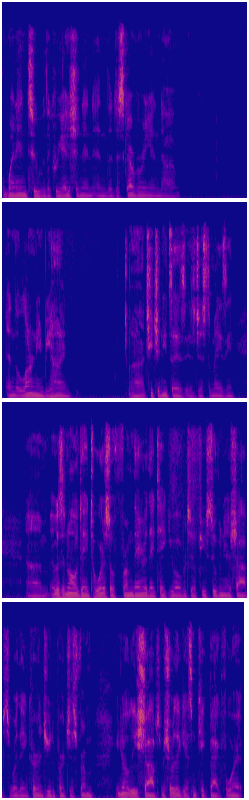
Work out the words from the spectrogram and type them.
went into the creation and, and the discovery and um, and the learning behind uh, Chichen Itza is, is just amazing. Um, it was an all day tour, so from there they take you over to a few souvenir shops where they encourage you to purchase from, you know, these shops. I'm sure they get some kickback for it.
